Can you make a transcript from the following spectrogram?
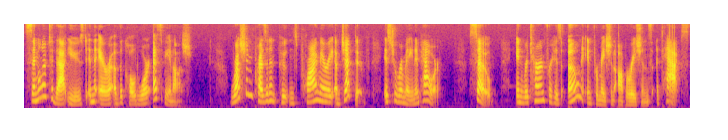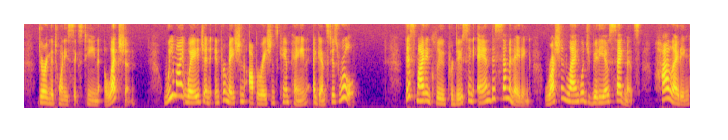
similar to that used in the era of the Cold War espionage. Russian President Putin's primary objective is to remain in power. So, in return for his own information operations attacks during the 2016 election, we might wage an information operations campaign against his rule. This might include producing and disseminating Russian language video segments highlighting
